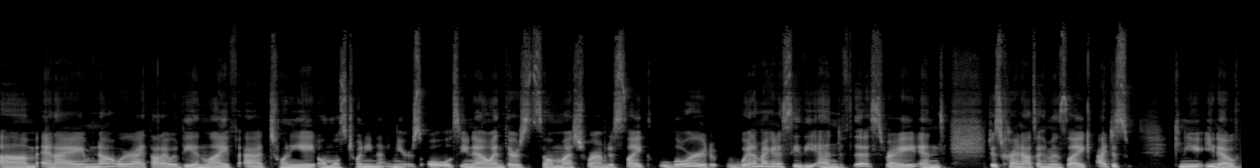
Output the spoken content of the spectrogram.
um, and I'm not where I thought I would be in life at 28, almost 29 years old, you know. And there's so much where I'm just like, Lord, when am I going to see the end of this, right? And just crying out to Him is like, I just can you, you know,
